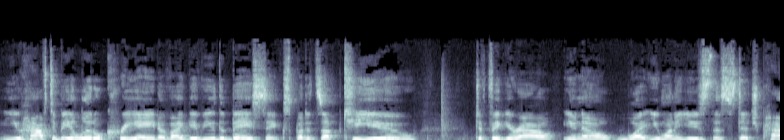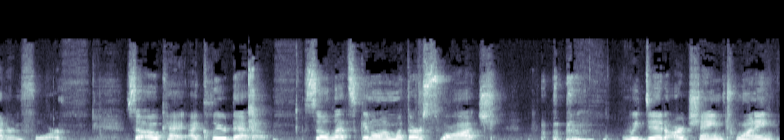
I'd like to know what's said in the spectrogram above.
you have to be a little creative. I give you the basics, but it's up to you to figure out, you know, what you want to use this stitch pattern for. So, okay, I cleared that up. So let's get on with our swatch. we did our chain 20.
